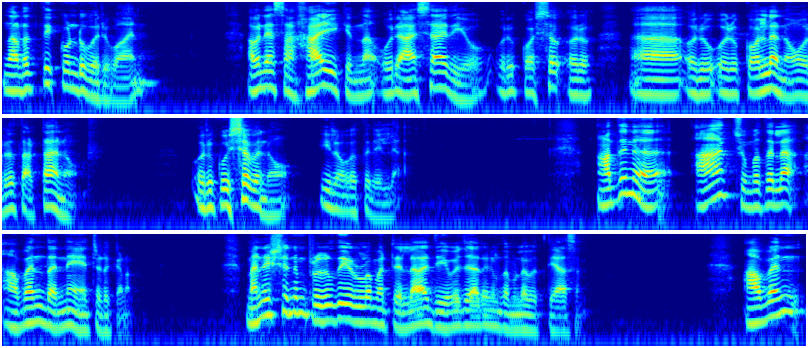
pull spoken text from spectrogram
നടത്തിക്കൊണ്ടുവരുവാൻ അവനെ സഹായിക്കുന്ന ഒരു ആശാരിയോ ഒരു കൊശ ഒരു ഒരു ഒരു കൊല്ലനോ ഒരു തട്ടാനോ ഒരു കുശവനോ ഈ ലോകത്തിലില്ല. അതിന് ആ ചുമതല അവൻ തന്നെ ഏറ്റെടുക്കണം. മനുഷ്യനും പ്രകൃതിയിലുള്ള മറ്റെല്ലാ ജീവജാലങ്ങളും തമ്മിലുള്ള വ്യത്യാസം. അവൻ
